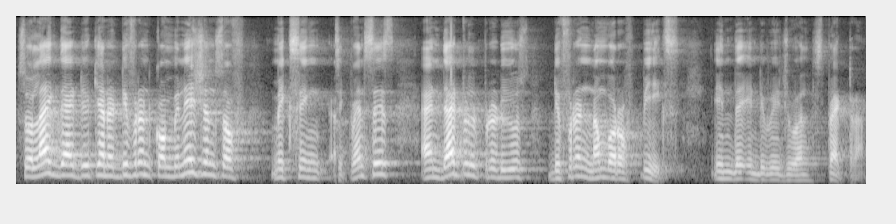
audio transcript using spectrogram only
So like that you can have different combinations of mixing sequences and that will produce different number of peaks in the individual spectra.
